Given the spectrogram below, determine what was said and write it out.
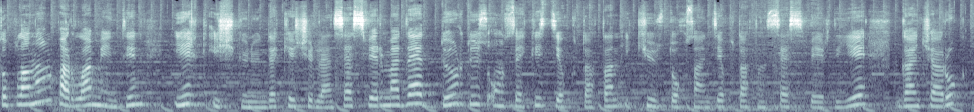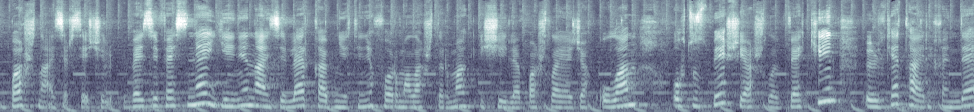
toplanan parlamentin ilk iş günündə keçirilən səsvermədə 418 deputatdan 290 deputatın səs verdiyi Qonçaruk baş nazir seçilib. Vəzifəsinə yeni nazirlər kabinetini formalaşdırmaq işi ilə başlayacaq olan 35 yaşlı vəkil ölkə tarixində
